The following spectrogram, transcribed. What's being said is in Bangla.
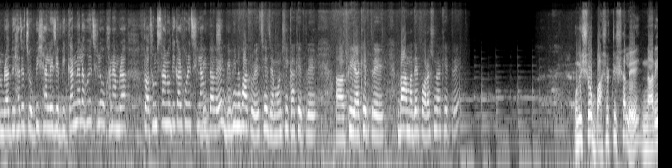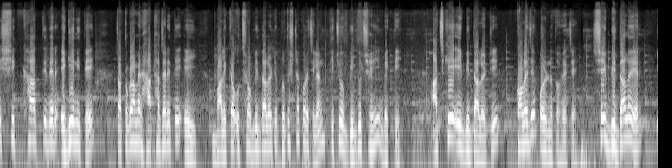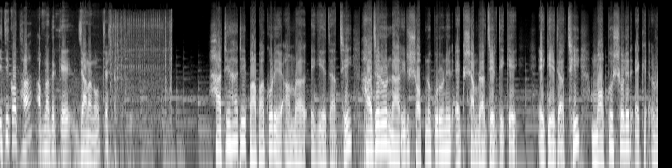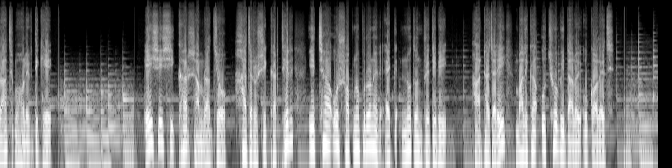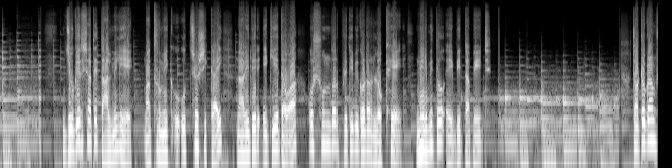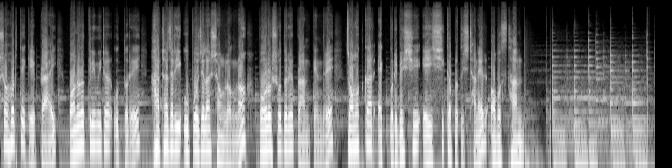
আমরা দুই হাজার চব্বিশ সালে যে বিজ্ঞান মেলা হয়েছিল ওখানে আমরা প্রথম স্থান অধিকার করেছিলাম। বিদ্যালয়ের বিভিন্ন ভাগ রয়েছে যেমন শিক্ষাক্ষেত্রে ক্রীড়াক্ষেত্রে বা আমাদের পড়াশোনার ক্ষেত্রে। উনিশশো বাষট্টি সালে নারী শিক্ষার্থীদের এগিয়ে নিতে চট্টগ্রামের হাটহাজারিতে এই বালিকা উৎসব বিদ্যালয়টি প্রতিষ্ঠা করেছিলেন কিছু বিদ্যুৎসাহী ব্যক্তি। আজকে এই বিদ্যালয়টি কলেজে পরিণত হয়েছে। সেই বিদ্যালয়ের ইতিকথা আপনাদেরকে জানানোর চেষ্টা করছি। হাঁটে হাঁটে পাপা করে আমরা এগিয়ে যাচ্ছি হাজারো নারীর স্বপ্ন পূরণের এক সাম্রাজ্যের দিকে। এগিয়ে যাচ্ছি মফস্বলের এক রাজমহলের দিকে। এই সেই শিক্ষার সাম্রাজ্য, হাজারো শিক্ষার্থীর ইচ্ছা ও স্বপ্ন পূরণের এক নতুন পৃথিবী। হাটহাজারি, বালিকা উচ্চ বিদ্যালয় ও কলেজ। যুগের সাথে তাল মিলিয়ে মাধ্যমিক ও উচ্চ শিক্ষায় নারীদের এগিয়ে দেওয়া ও সুন্দর পৃথিবী গড়ার লক্ষ্যে নির্মিত এই বিদ্যাপীঠ। চট্টগ্রাম শহর থেকে প্রায় পনেরো কিলোমিটার উত্তরে হাটহাজারী উপজেলা সংলগ্ন পৌর সদরের প্রাণকেন্দ্রে চমৎকার এক পরিবেশে এই শিক্ষা প্রতিষ্ঠানের অবস্থান।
